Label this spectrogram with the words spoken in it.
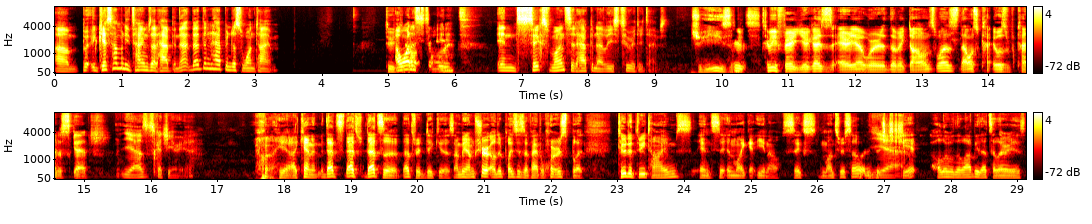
um but guess how many times that happened? That that didn't happen just one time Dude, I wanna say- what? in six months it happened at least two or three times Jesus. Dude, to be fair, your guys' area where the McDonald's was, that was it was kind of sketch. yeah it was a sketchy area yeah, I can't. That's that's that's a that's ridiculous. I mean, I'm sure other places have had worse, but two to three times in si- in like you know six months or so, and just Yeah. shit all over the lobby. That's hilarious.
